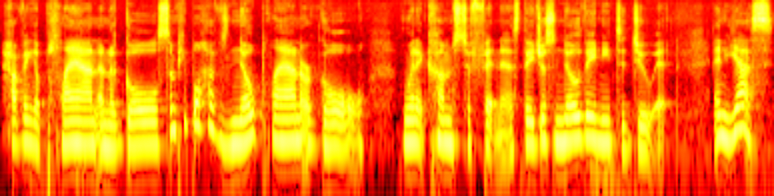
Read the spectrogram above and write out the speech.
having a plan and a goal. Some people have no plan or goal when it comes to fitness. They just know they need to do it. And yes,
